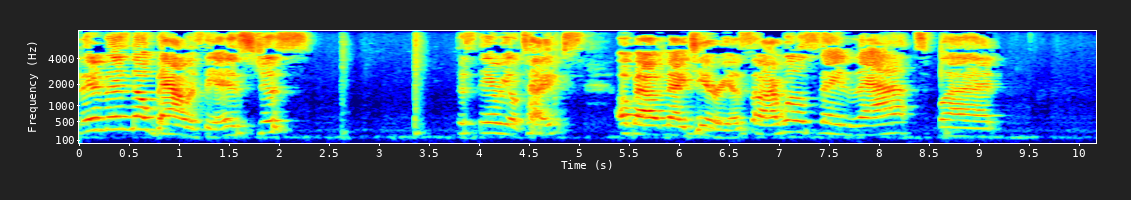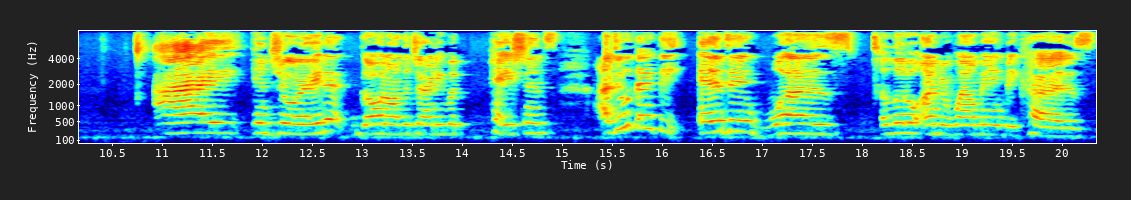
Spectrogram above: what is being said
there, there's no balance there. It's just the stereotypes about nigeria. So i will say that but i enjoyed going on the journey with patience. I do think the ending was a little underwhelming because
